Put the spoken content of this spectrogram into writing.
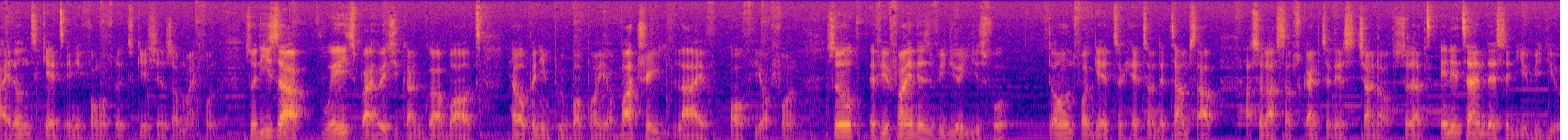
i don't get any form of notifications on my phone. So these are ways by which you can go about helping improve upon your battery life of your phone. So if you find this video useful don't forget to hit on the thumbs up as well as subscribe to this channel so that anytime there's a new video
